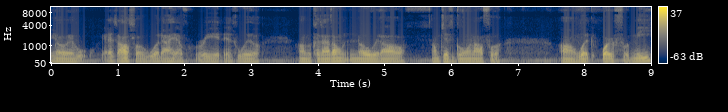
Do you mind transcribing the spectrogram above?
you know, as also what I have read as well, um, because I don't know it all. I'm just going off of um, what worked for me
